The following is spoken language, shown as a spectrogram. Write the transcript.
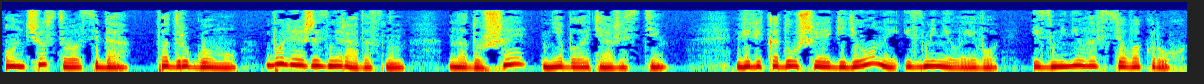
Он чувствовал себя по-другому, более жизнерадостным, на душе не было тяжести. Великодушие Гедеоны изменило его, изменило все вокруг.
